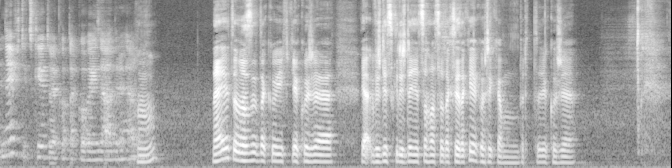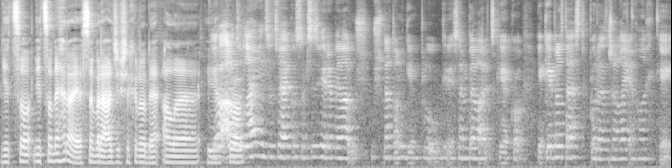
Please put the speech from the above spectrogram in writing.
ne vždycky je to jako takovej zádrhel. Mhm. Ne, je to vlastně takový, jako že já vždycky, když jde něco hladce, tak si taky jako říkám, protože jakože něco, něco nehraje, jsem rád, že všechno jde, ale Jo, ale jako, tohle je něco, co jako jsem si zvědomila už, už na tom Gimplu, kdy jsem byla vždycky jako, jaký byl test, podezřelý a lehký.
